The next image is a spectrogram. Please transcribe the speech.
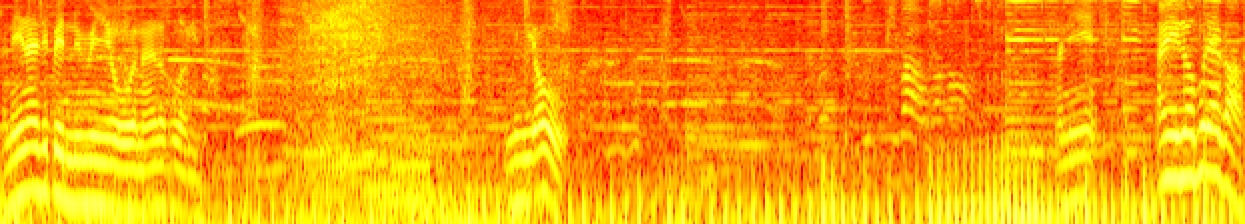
อันนี้น่าจะเป็นมีโอนะทุกคนมีโอ นนี้รถผู้ใดก่อน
